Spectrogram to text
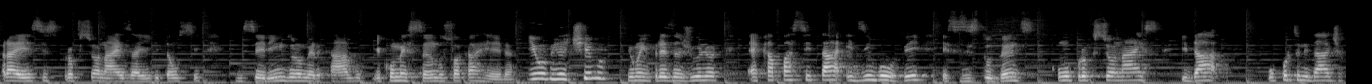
para esses profissionais aí que estão se inserindo no mercado e começando sua carreira. E o objetivo de uma empresa júnior é capacitar e desenvolver esses estudantes como profissionais e dar oportunidade,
